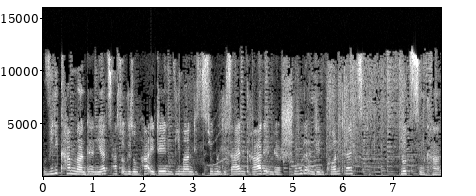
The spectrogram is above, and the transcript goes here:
Wie kann man denn jetzt, hast du irgendwie so ein paar Ideen, wie man dieses Human Design gerade in der Schule, in dem Kontext nutzen kann?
